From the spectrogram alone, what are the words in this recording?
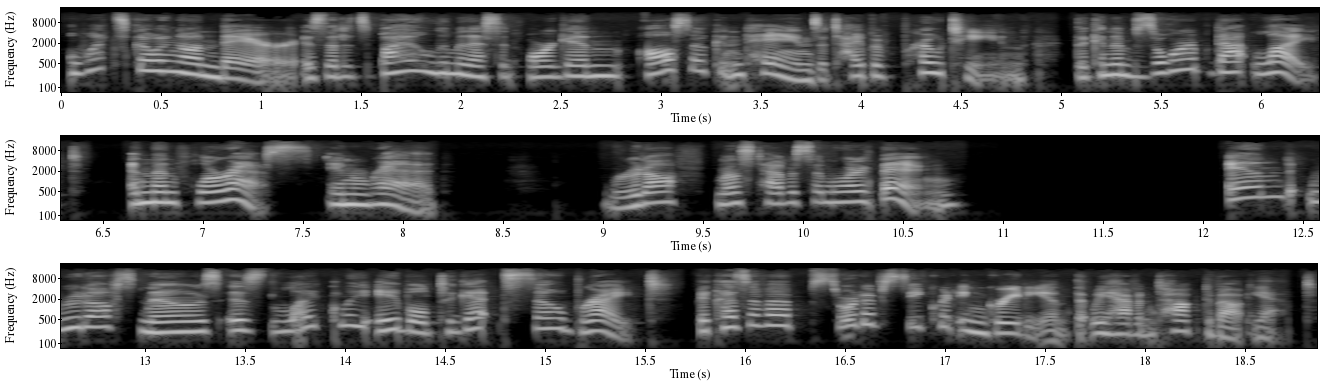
What's going on there is that its bioluminescent organ also contains a type of protein that can absorb that light and then fluoresce in red. Rudolph must have a similar thing. And Rudolph's nose is likely able to get so bright because of a sort of secret ingredient that we haven't talked about yet.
